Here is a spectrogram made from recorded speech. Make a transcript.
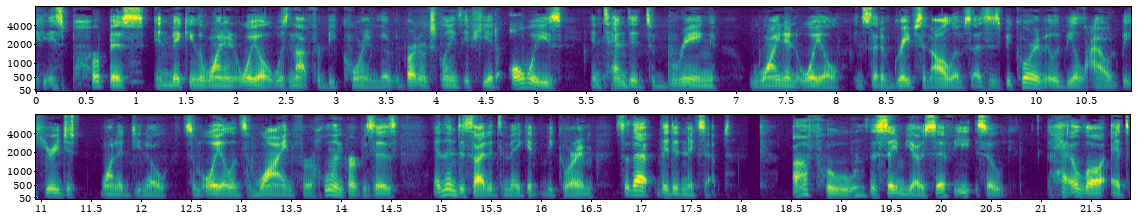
His purpose in making the wine and oil was not for bikurim. The Bartenura explains if he had always intended to bring wine and oil instead of grapes and olives. As his bikurim, it would be allowed, but here he just wanted, you know, some oil and some wine for chulin purposes, and then decided to make it bikurim, so that they didn't accept. Afhu, the same Yosef, so Hela et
